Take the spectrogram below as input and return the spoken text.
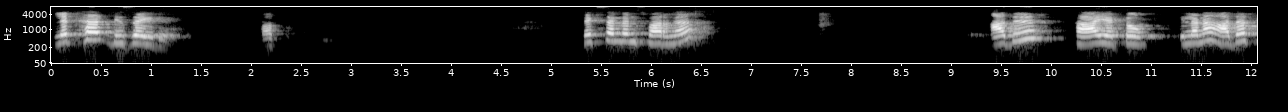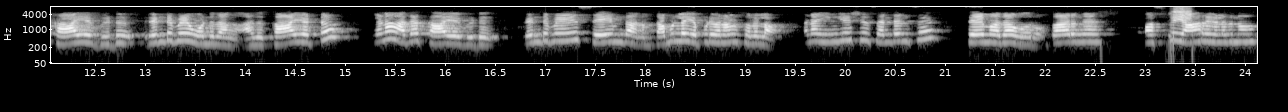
Let her decide next sentence பாருங்க. அது காயட்டும். இல்லைன்னா அதை காய விடு ரெண்டுமே ஒண்ணுதாங்க. அது காயட்டும் இல்லைன்னா அதை காய விடு ரெண்டுமே சேம் தான். நம்ம தமிழ்ல எப்படி வேணாலும் சொல்லலாம். ஆனா இங்கிலீஷ் சென்டென்ஸ் சேமா தான் வரும். பாருங்க. ஃபர்ஸ்ட் யாரை எழுதணும்?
